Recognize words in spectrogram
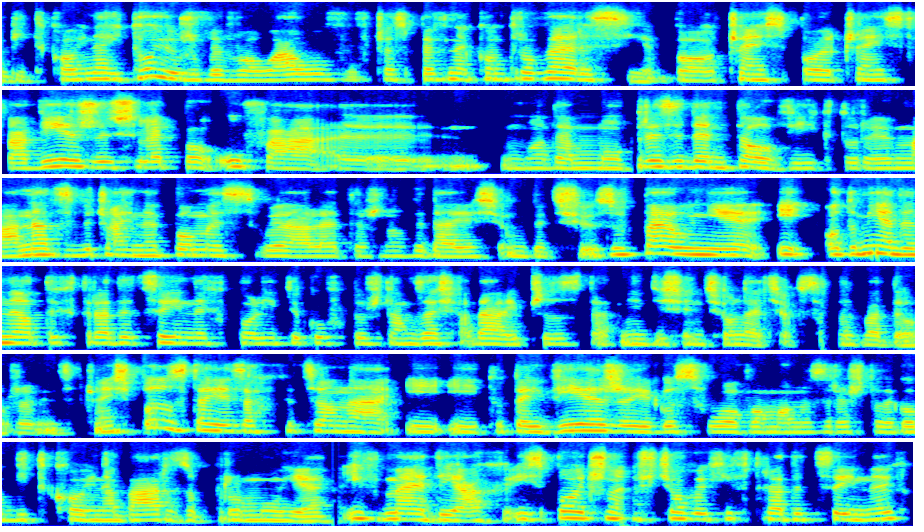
bitcoina i to już wywołało wówczas pewne kontrowersje, bo część społeczeństwa wierzy, ślepo ufa y, młodemu prezydentowi, który ma nadzwyczajne pomysły, ale też no, wydaje wydaje się być zupełnie i odmienny od tych tradycyjnych polityków, którzy tam zasiadali przez ostatnie dziesięciolecia w Salwadorze, więc część pozostaje zachwycona i, i tutaj wierzy jego słowom. On zresztą tego bitcoina bardzo promuje i w mediach, i społecznościowych, i w tradycyjnych.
